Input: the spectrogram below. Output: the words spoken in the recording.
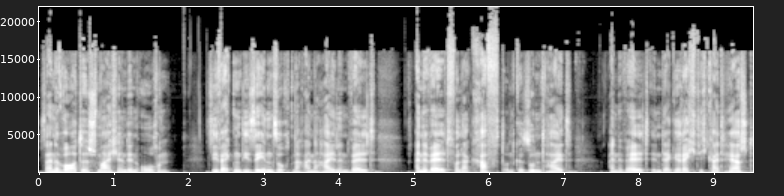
Seine Worte schmeicheln den Ohren. Sie wecken die Sehnsucht nach einer heilen Welt, eine Welt voller Kraft und Gesundheit, eine Welt, in der Gerechtigkeit herrscht,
